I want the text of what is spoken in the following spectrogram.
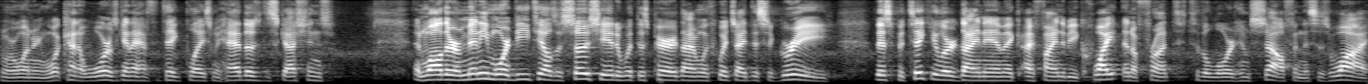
And we're wondering what kind of war is going to have to take place. And we had those discussions. And while there are many more details associated with this paradigm with which I disagree, this particular dynamic I find to be quite an affront to the Lord Himself. And this is why.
